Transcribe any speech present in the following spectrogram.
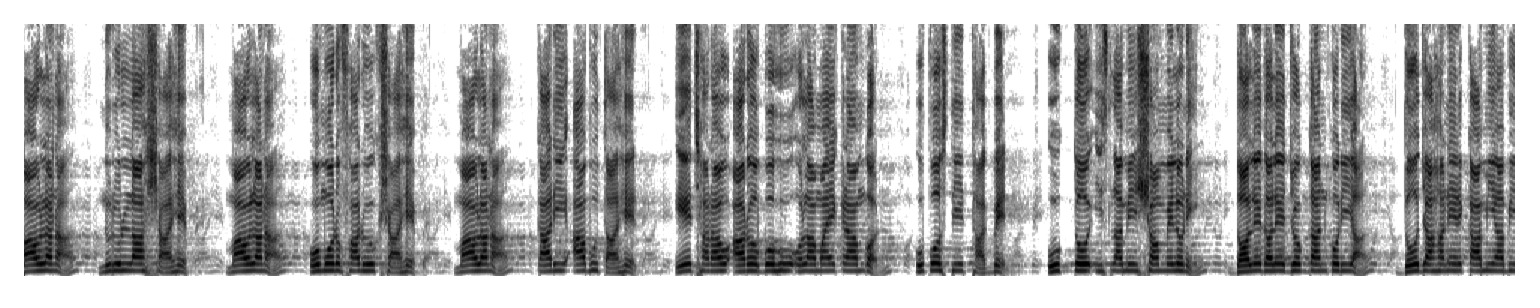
মাওলানা নুরুল্লাহ সাহেব, মাওলানা ওমর ফারুক সাহেব, মাওলানা কারি আবু তাহের। এছাড়াও আরও বহু ওলামায়ে ক্রামগণ উপস্থিত থাকবেন। উক্ত ইসলামী সম্মেলনে দলে দলে যোগদান করিয়া দোজাহানের কামিয়াবি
